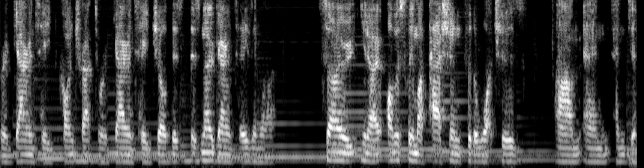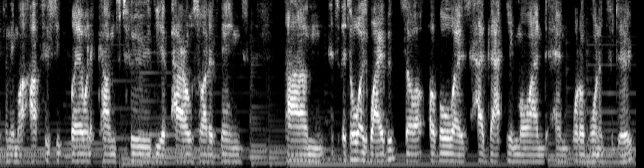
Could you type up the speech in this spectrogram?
or, a guaranteed contract or a guaranteed job. There's there's no guarantees in life. So you know, obviously, my passion for the watches um, and and definitely my artistic flair when it comes to the apparel side of things, um, it's it's always wavered. So I've always had that in mind and what I've wanted to do.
